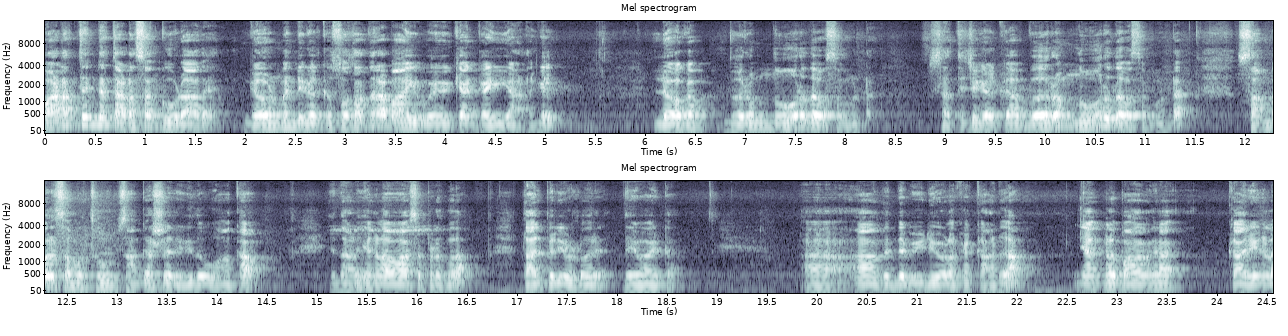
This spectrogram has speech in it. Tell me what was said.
പണത്തിന്റെ തടസ്സം കൂടാതെ ഗവൺമെന്റുകൾക്ക് സ്വതന്ത്രമായി ഉപയോഗിക്കാൻ കഴിയുകയാണെങ്കിൽ ലോകം വെറും നൂറ് ദിവസം കൊണ്ട് ശ്രദ്ധിച്ച് കേൾക്കുക വെറും നൂറ് ദിവസം കൊണ്ട് സമ്പൽ സമൃദ്ധവും സംഘർഷരഹിതവുമാക്കാം എന്നാണ് ഞങ്ങൾ അവകാശപ്പെടുന്നത്. താല്പര്യമുള്ളവർ ദയവായിട്ട് അതിന്റെ വീഡിയോകളൊക്കെ കാണുക. ഞങ്ങൾ പറഞ്ഞ കാര്യങ്ങൾ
